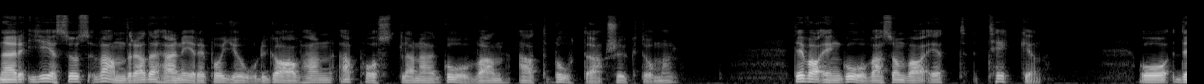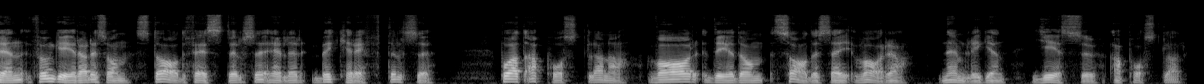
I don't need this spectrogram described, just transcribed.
När Jesus vandrade här nere på jord gav han apostlarna gåvan att bota sjukdomar. Det var en gåva som var ett tecken och den fungerade som stadfästelse eller bekräftelse på att apostlarna var det de sade sig vara, nämligen Jesu apostlar.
